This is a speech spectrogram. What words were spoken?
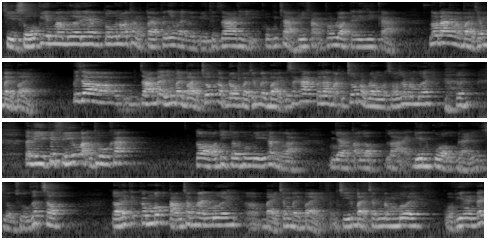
Chỉ số VN30 đi em, tôi cứ nói thẳng toẹt như vậy bởi vì thực ra thì cũng chả vi phạm pháp luật hay gì cả. Nó đang là 777 bây giờ giá 777 chốt hợp đồng 777 nó sẽ khác với là bạn chốt hợp đồng là 650 tại vì cái phí của bạn thu khác. Do đó thì tôi không nghĩ rằng là nhà tạo lập lại điên cuồng để thị trường xuống rất sâu. Do đấy các mốc 820 777 à, thậm chí là 750 của VN Index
